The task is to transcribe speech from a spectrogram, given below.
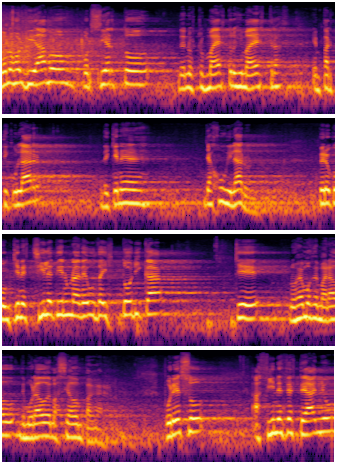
No nos olvidamos, por cierto, de nuestros maestros y maestras, en particular de quienes ya jubilaron, pero con quienes Chile tiene una deuda histórica que nos hemos demorado, demasiado en pagar. Por eso, a fines de este año,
